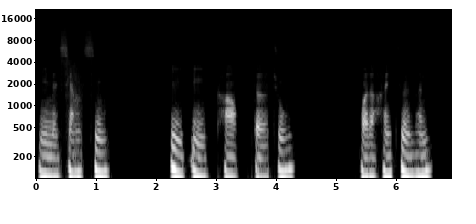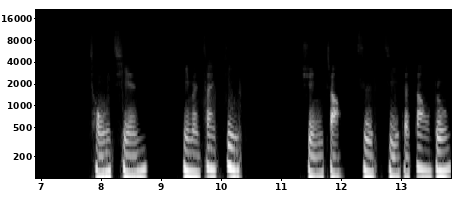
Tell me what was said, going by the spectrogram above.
你们相信，必依靠得住。我的孩子们，从前你们在地寻找自己的道路，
